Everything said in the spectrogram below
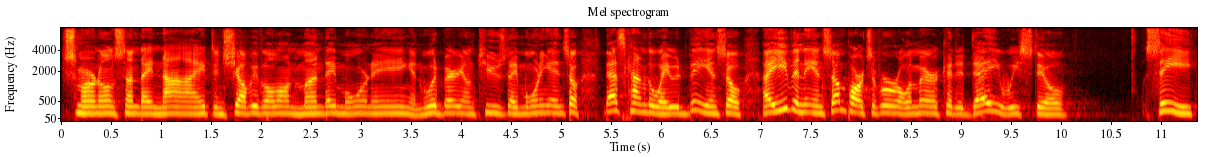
Smyrna on Sunday night, and Shelbyville on Monday morning, and Woodbury on Tuesday morning. And so that's kind of the way it would be. And so uh, even in some parts of rural America today, we still see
